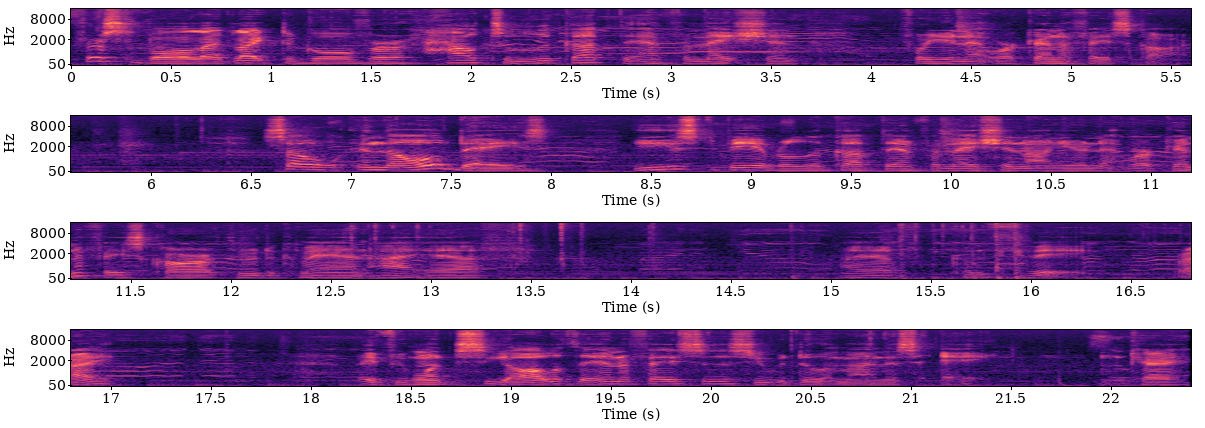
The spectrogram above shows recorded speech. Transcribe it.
First of all, I'd like to go over how to look up the information for your network interface card. So in the old days, you used to be able to look up the information on your network interface card through the command if ifconfig, right? If you want to see all of the interfaces, you would do a minus A, okay?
